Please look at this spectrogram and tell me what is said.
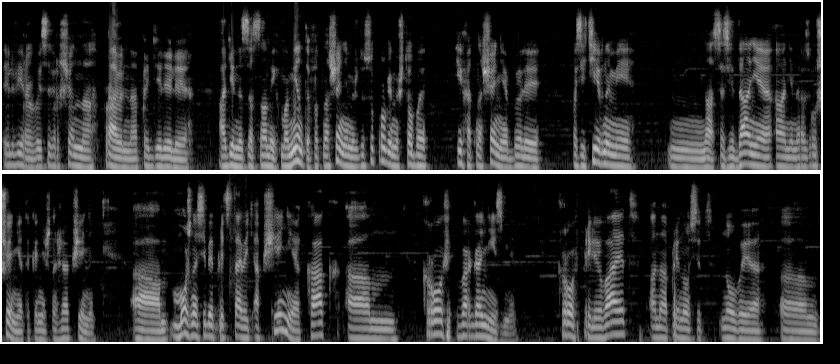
Эльвира, вы совершенно правильно определили один из основных моментов отношений между супругами, чтобы их отношения были позитивными, на созидание, а не на разрушение. Это, конечно же, общение. А, Можно себе представить общение как кровь в организме. Кровь приливает, она приносит новые ам,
